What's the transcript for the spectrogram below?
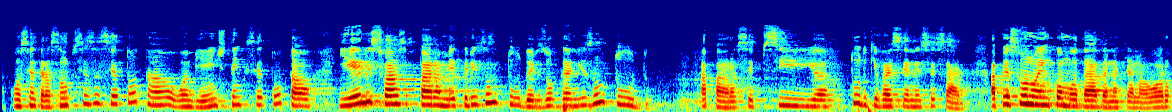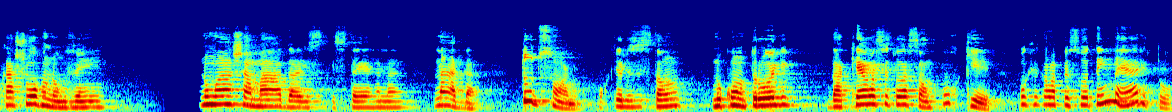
A concentração precisa ser total, o ambiente tem que ser total. E eles parametrizam tudo, eles organizam tudo. A parasepsia, tudo que vai ser necessário. A pessoa não é incomodada naquela hora, o cachorro não vem, não há chamada externa, nada. Tudo some, porque eles estão no controle daquela situação. Por quê? Porque aquela pessoa tem mérito.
